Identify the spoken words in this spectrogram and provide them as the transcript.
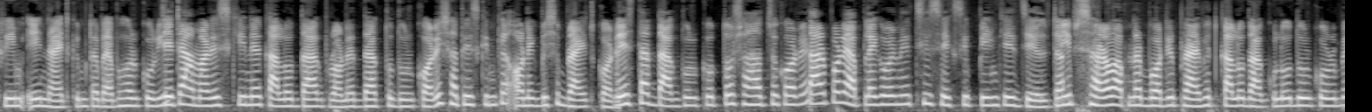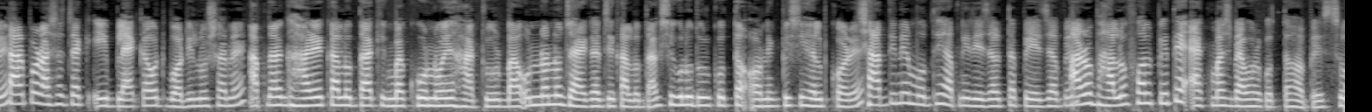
ক্রিম এই নাইট ক্রিমটা ব্যবহার করি, যেটা আমার স্কিনের কালো দাগ, ব্রণের দাগ তো দূর করে, সাথে স্কিনকে অনেক বেশি ব্রাইট করে। তার দাগ দূর করতেও সাহায্য করে। তারপরে অ্যাপ্লাই করে নিচ্ছি সেক্সি পিঙ্ক এই জেলটা লিপস ছাড়াও আপনার বডির প্রাইভেট কালো দাগগুলো দূর করবে। তারপর আসা যাক এই ব্ল্যাক আউট বডি লোশনে আপনার ঘাড়ের কালো দাগ কিংবা কোনোই হাঁটুর বা অন্যান্য জায়গার যে কালো দাগ সেগুলো দূর করতে অনেক বেশি হেল্প করে। সাত দিনের মধ্যে আপনি রেজাল্টটা পেয়ে যাবেন। আরও ভালো ফল পেতে এক মাস ব্যবহার করতে হবে। সো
